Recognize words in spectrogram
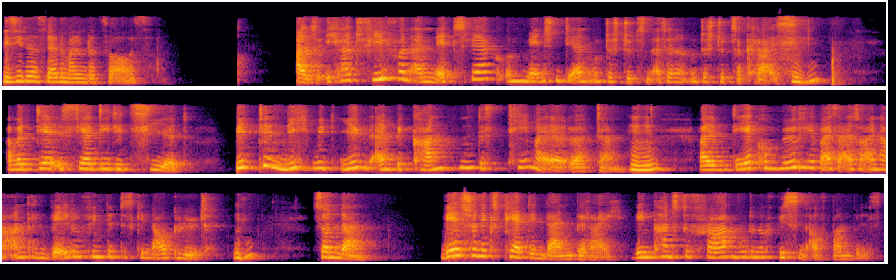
Wie sieht das deine Meinung dazu aus? Also ich halte viel von einem Netzwerk und Menschen, die einen unterstützen, also einen Unterstützerkreis. Mhm. Aber der ist sehr dediziert. Bitte nicht mit irgendeinem Bekannten das Thema erörtern, Mhm. weil der kommt möglicherweise aus einer anderen Welt und findet das genau blöd. Mhm. Sondern, wer ist schon Experte in deinem Bereich? Wen kannst du fragen, wo du noch Wissen aufbauen willst?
